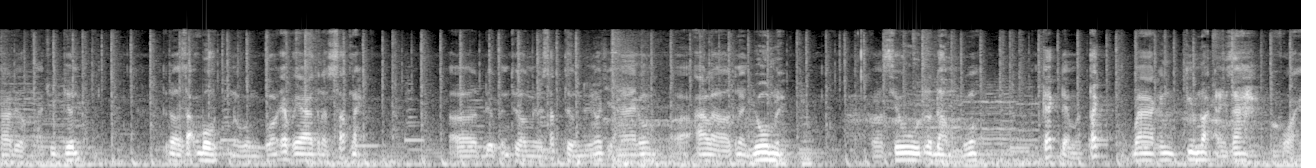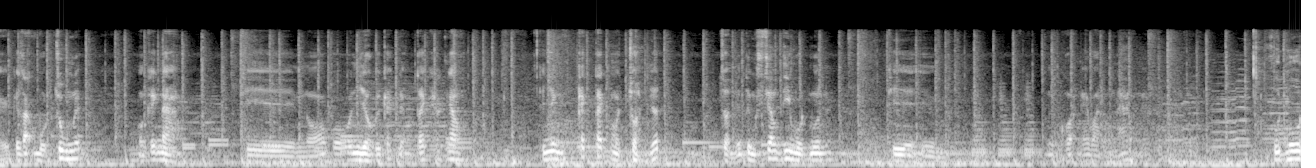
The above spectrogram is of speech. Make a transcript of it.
ra được là chuyên tiến tức là dạng bột nó gồm có Fe tức là sắt này. Ờ, điều kiện thường thì sắt thường thì nó chỉ hai đúng không? Ờ, Al tức là nhôm này. Và Cu tức là đồng đúng không? Cách để mà tách ba cái kim loại này ra khỏi cái dạng bột chung đấy bằng cách nào? Thì nó có nhiều cái cách để mà tách khác nhau thế nhưng cách tách mà chuẩn nhất chuẩn đến từng cm một luôn ấy, thì gọi ngay bàn đồng nát phút một.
